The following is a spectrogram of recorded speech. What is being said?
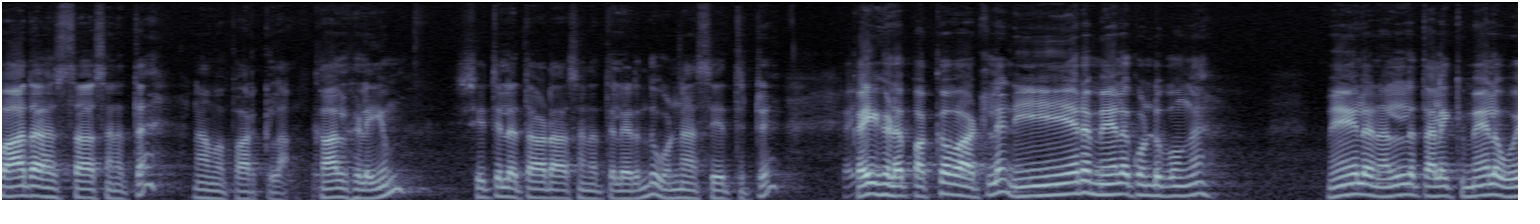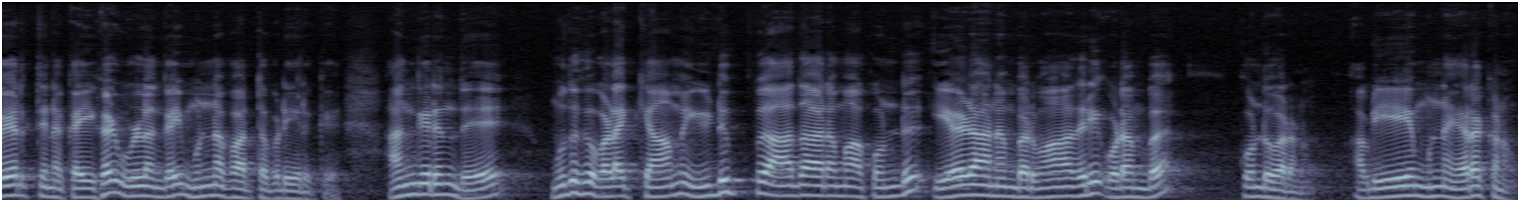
பாதஹஸ்தாசனத்தை நாம் பார்க்கலாம். கால்களையும் சித்தில தாடாசனத்திலிருந்து ஒன்றா சேர்த்துட்டு கைகளை பக்கவாட்டில் நேர மேலே கொண்டு போங்க. மேலே நல்ல தலைக்கு மேலே உயர்த்தின கைகள் உள்ளங்கை முன்ன பார்த்தபடி இருக்குது அங்கிருந்து முதுகு வளைக்காமல் இடுப்பு ஆதாரமாக கொண்டு ஏழாம் நம்பர் மாதிரி உடம்பை கொண்டு வரணும். அப்படியே முன்ன இறக்கணும்.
